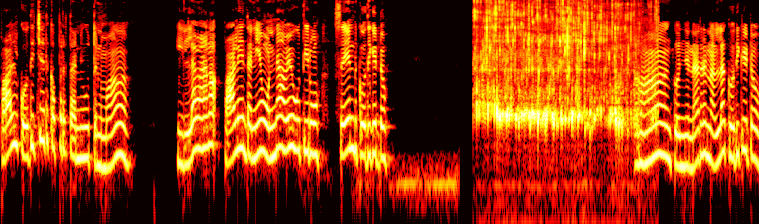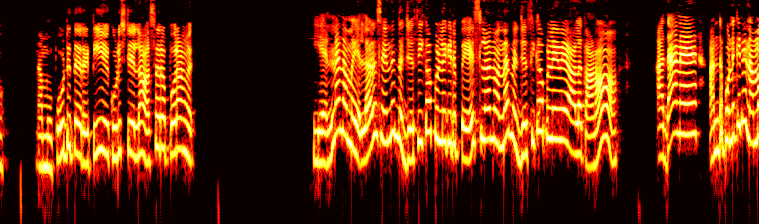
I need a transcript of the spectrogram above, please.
பால் கொதிச்சதுக்கப்புறம் தண்ணி ஊற்றணுமா இல்லை வேணாம். பாலையும் தண்ணியும் ஒன்றாவே ஊற்றிடுவோம் சேர்ந்து கொதிக்கட்டும் ஆ கொஞ்ச நேரம் நல்லா கொதிக்கட்டும். நம்ம போட்டு தர டீயை குடிச்சிட்டு எல்லாம் அசர போறாங்க. என்ன நம்ம எல்லாரும் சேர்ந்து இந்த ஜெசிகா பிள்ளைகிட்ட பேசலான்னு வந்தா இந்த ஜெசிகா பிள்ளையவே ஆளை காணோம் அதானே அந்த பொண்ணுகிட்ட நம்ம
